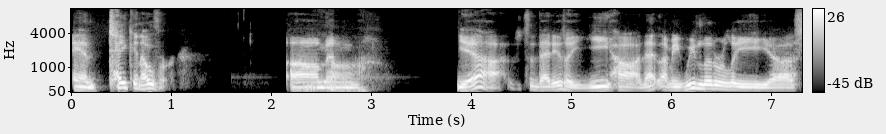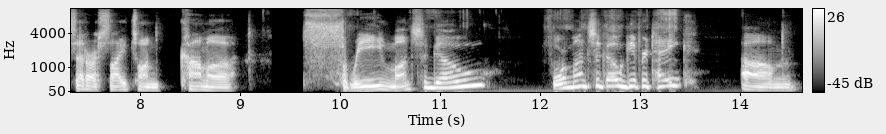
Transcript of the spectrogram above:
and taken over. Um, and yeah, so that is a yeehaw. That I mean, we literally uh, set our sights on comma three months ago, four months ago, give or take. Um,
